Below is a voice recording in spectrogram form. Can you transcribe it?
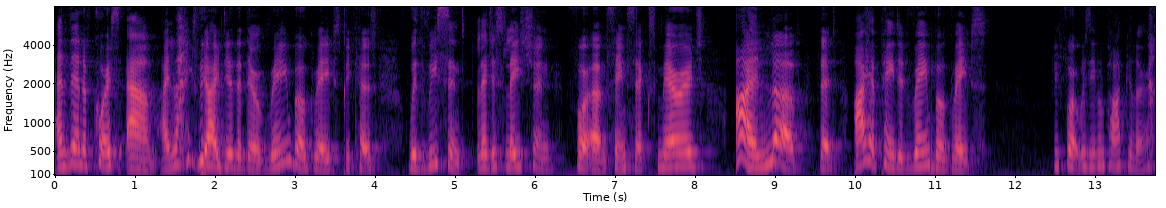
and then, of course, um, I like the idea that they're rainbow grapes because with recent legislation for um, same sex marriage, I love that I have painted rainbow grapes before it was even popular.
